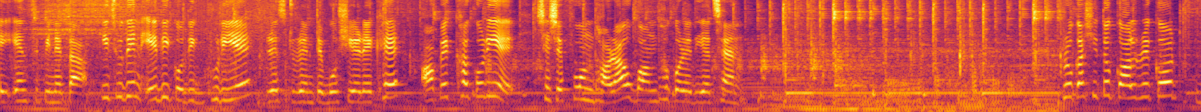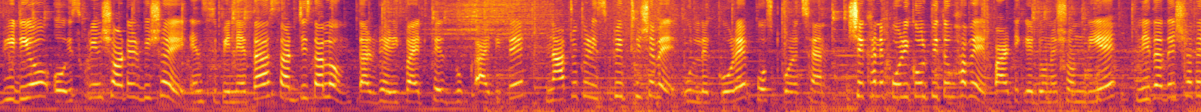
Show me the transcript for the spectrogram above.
এই এনসিপি নেতা। কিছুদিন এদিক ওদিক ঘুরিয়ে রেস্টুরেন্টে বসিয়ে রেখে অপেক্ষা করিয়ে শেষে ফোন ধরাও বন্ধ করে দিয়েছেন। প্রকাশিত কল রেকর্ড, ভিডিও ও স্ক্রিনশটের বিষয়ে এনসিপি নেতা সার্জিস আলম তার ভেরিফাইড ফেসবুক আইডিতে নাটকের স্ক্রিপ্ট হিসেবে উল্লেখ করে পোস্ট করেছেন। সেখানে পরিকল্পিতভাবে পার্টিকে ডোনেশন দিয়ে নেতাদের সাথে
